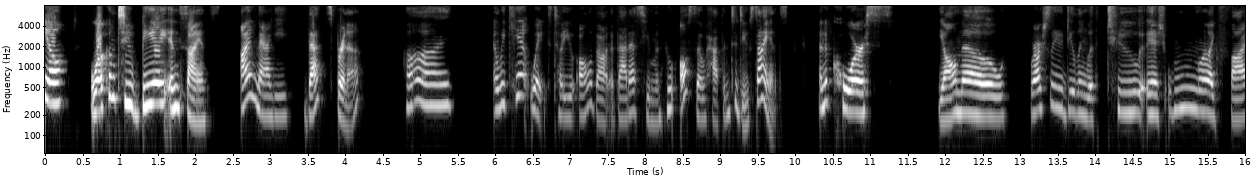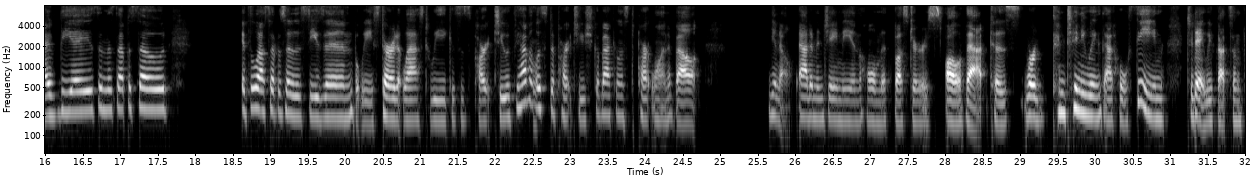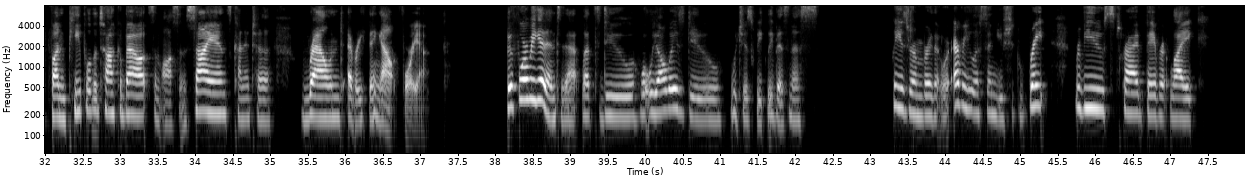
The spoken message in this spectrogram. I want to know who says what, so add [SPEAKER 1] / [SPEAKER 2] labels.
[SPEAKER 1] Hey, y'all. Welcome to BA in Science. I'm Maggie. That's Brynna.
[SPEAKER 2] Hi.
[SPEAKER 1] And we can't wait to tell you all about a badass human who also happened to do science. And of course, y'all know we're actually dealing with two ish, mm, more like five BAs in this episode. It's the last episode of the season, but we started it last week. This is part two. If you haven't listened to part two, you should go back and listen to part one about you know, Adam and Jamie and the whole Mythbusters, all of that, because we're continuing that whole theme today. We've got some fun people to talk about, some awesome science, kind of to round everything out for you. Before we get into that, let's do what we always do, which is weekly business. Please remember that wherever you listen, you should rate, review, subscribe, favorite, like,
